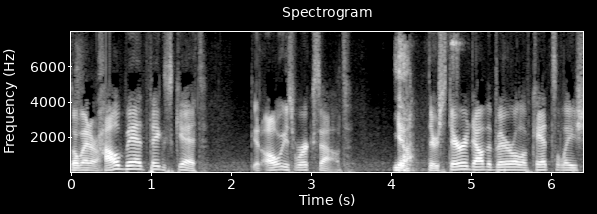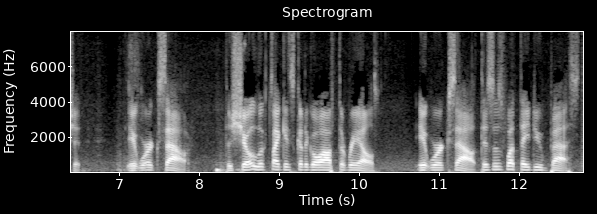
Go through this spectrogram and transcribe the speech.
No matter how bad things get, it always works out. Yeah, They're staring down the barrel of cancellation. It works out. The show looks like it's going to go off the rails. It works out. This is what they do best.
